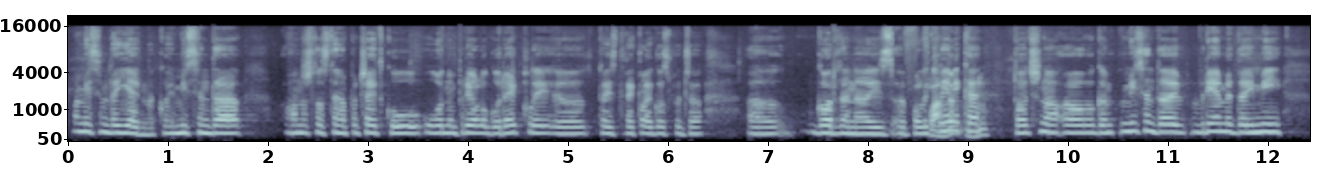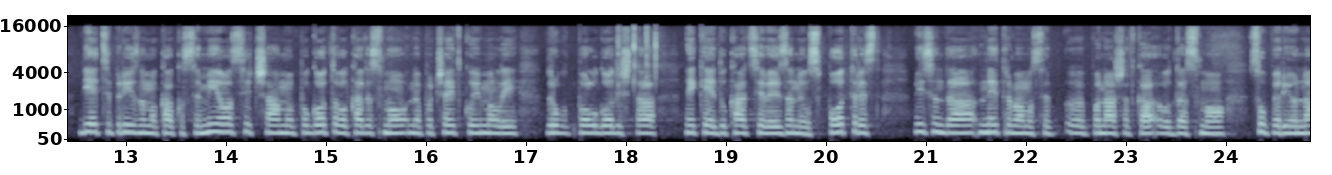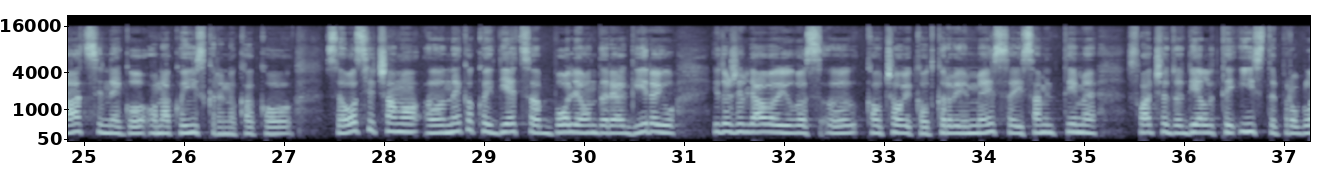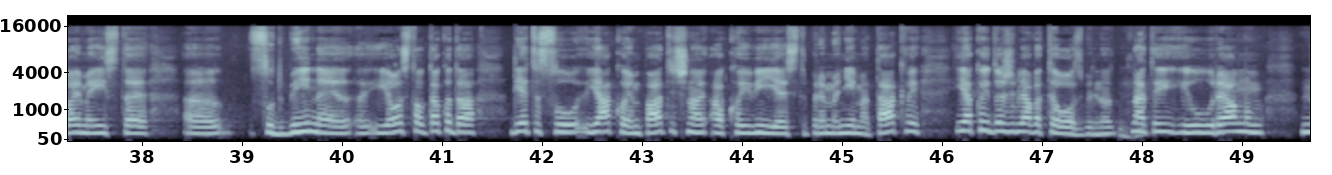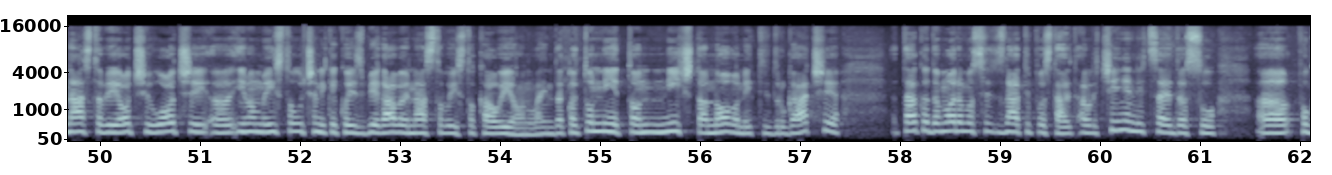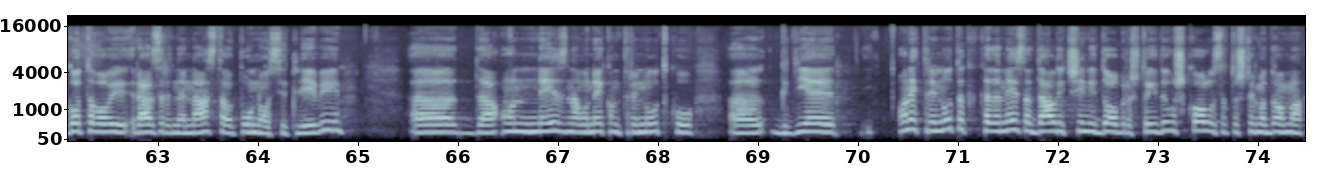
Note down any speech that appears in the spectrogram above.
Pa mislim da jednako i mislim da ono što ste na početku u uvodnom prilogu rekli, to jest rekla je gospođa Gordana iz e, Poliklinike. Mhm. Točno. mislim da je vrijeme da i mi djeci priznamo kako se mi osjećamo, pogotovo kada smo na početku imali drugog polugodišta neke edukacije vezane uz potres. Mislim da ne trebamo se ponašati kao da smo super junaci, nego onako iskreno kako se osjećamo. Nekako i djeca bolje onda reagiraju i doživljavaju vas e, kao čovjeka od krvi i mesa i samim time shvaćaju da dijelite iste probleme, iste e, sudbine i ostalo. Tako da djeca su jako empatična ako i vi jeste prema njima takvi i ako ih doživljavate ozbiljno. Mhm. Znate, i u realnom nastavi oči u oči e, imamo isto učenike koji izbjegavaju nastavu isto kao i online. Dakle, tu nije to ništa novo niti drugačije. Tako da moramo se znati postaviti. Ali činjenica je da su uh, pogotovo ovi razredne nastava puno osjetljiviji, uh, da on ne zna u nekom trenutku gdje onaj trenutak kada ne zna da li čini dobro što ide u školu zato što ima doma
